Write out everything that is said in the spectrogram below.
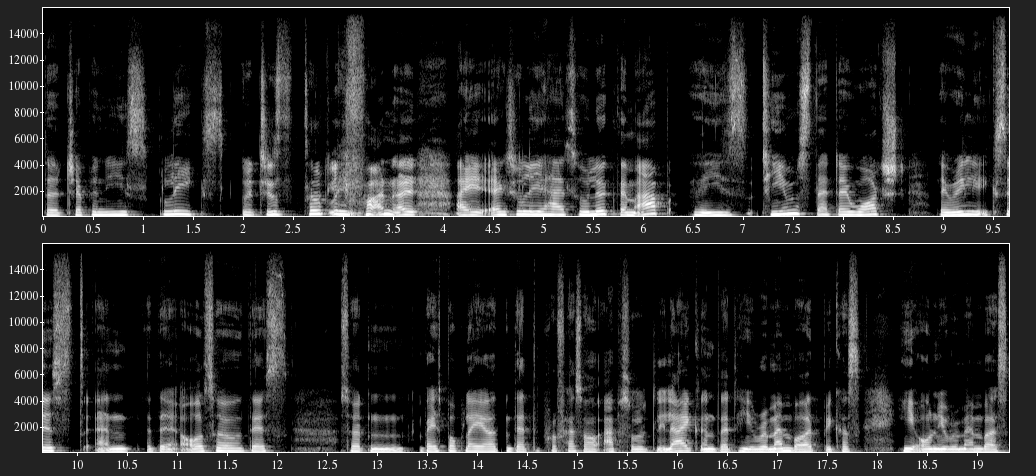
the Japanese leagues, which is totally fun. I, I actually had to look them up. These teams that they watched, they really exist, and also this certain baseball player that the professor absolutely liked and that he remembered because he only remembers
